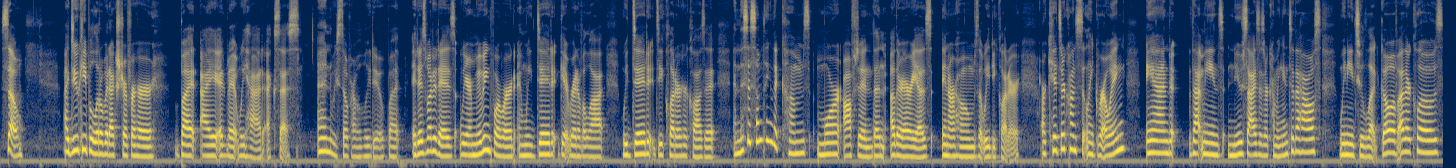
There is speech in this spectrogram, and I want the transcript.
So I do keep a little bit extra for her, but I admit we had excess. And we still probably do, but it is what it is. We are moving forward and we did get rid of a lot. We did declutter her closet. And this is something that comes more often than other areas in our homes that we declutter. Our kids are constantly growing and that means new sizes are coming into the house. We need to let go of other clothes.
